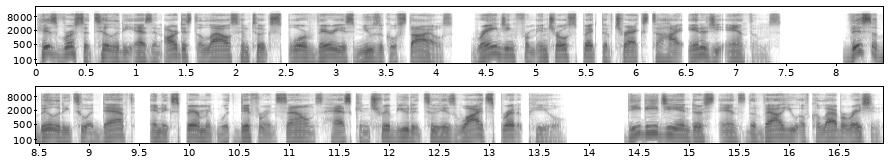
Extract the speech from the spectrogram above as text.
His versatility as an artist allows him to explore various musical styles, ranging from introspective tracks to high energy anthems. This ability to adapt and experiment with different sounds has contributed to his widespread appeal. DDG understands the value of collaboration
